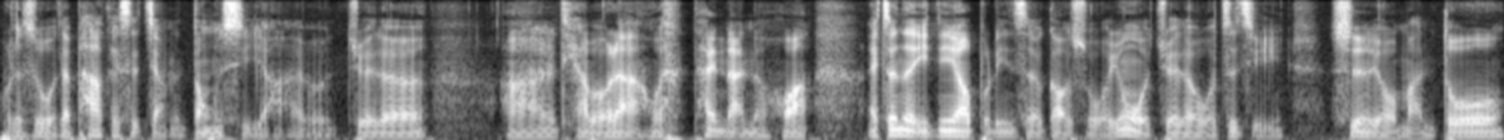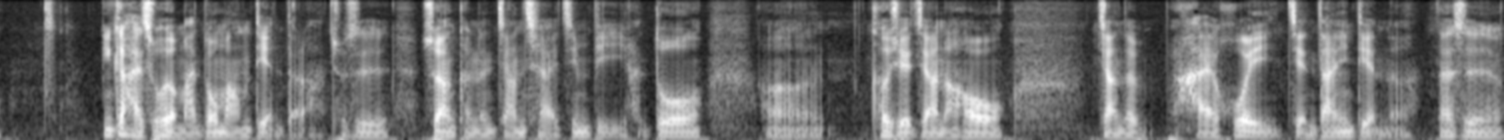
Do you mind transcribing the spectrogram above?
或者是我在 Parkes 讲的东西呀，我觉得啊听不啦，我太难的话，哎，真的一定要不吝啬告诉我，因为我觉得我自己是有蛮多。应该还是会有蛮多盲点的啦，就是虽然可能讲起来已经比很多呃科学家然后讲的还会简单一点呢，但是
